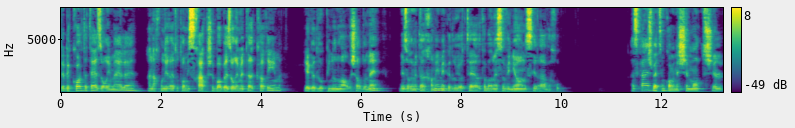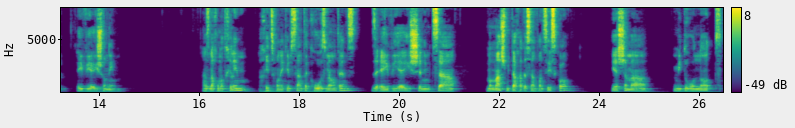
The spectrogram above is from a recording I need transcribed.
ובכל תתי האזורים האלה אנחנו נראה את אותו משחק, שבו באזורים יותר קרים יגדלו פינו נוער ושרדונה, באזורים יותר חמים יגדלו יותר קברני סוביניון, סירה וכו'. אז כאן יש בעצם כל מיני שמות של AVA שונים. אז אנחנו מתחילים הכי צפונית עם סנטה קרוז מאונטנס, זה AVA שנמצא ממש מתחת לסן פרנסיסקו, יש שם מדרונות,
